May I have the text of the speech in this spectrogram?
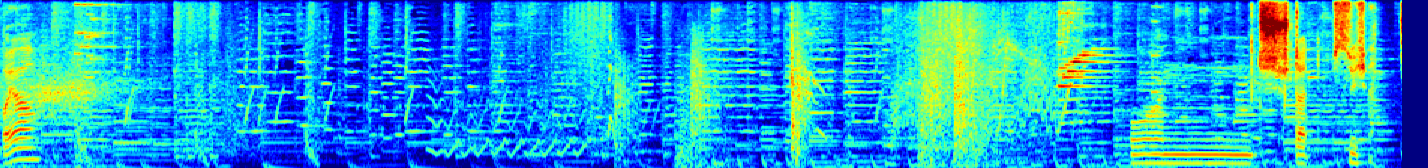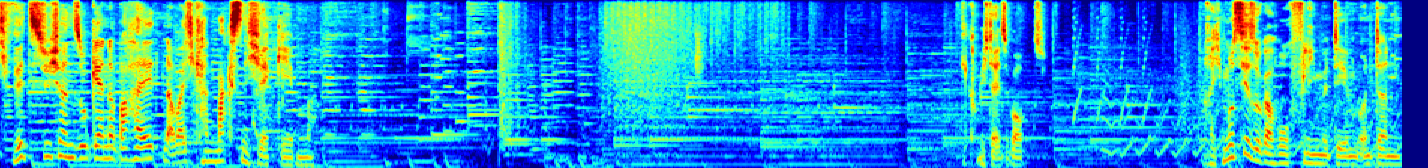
Feuer. Will Psychern so gerne behalten, aber ich kann Max nicht weggeben. Wie komme ich da jetzt überhaupt? Ach, ich muss hier sogar hochfliegen mit dem und dann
